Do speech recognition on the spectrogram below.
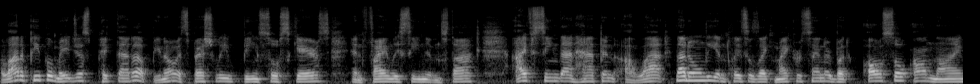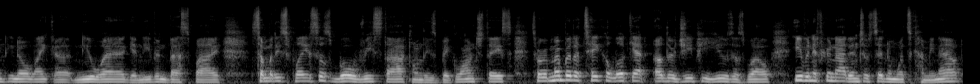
a lot of people may just pick that up, you know, especially being so scarce and finally seeing it in stock. I've seen that happen a lot, not only in places like Micro Center, but also online, you know, like uh, Newegg and even Best Buy. Some of these places will restock on these big launch days. So remember to take a look at other GPUs as well, even if you're not interested in what's coming out.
